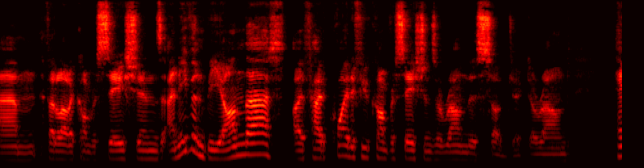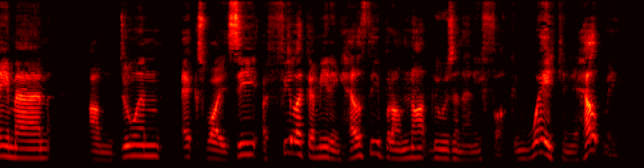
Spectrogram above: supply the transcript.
Um, I've had a lot of conversations, and even beyond that, I've had quite a few conversations around this subject around, hey man, I'm doing XYZ. I feel like I'm eating healthy, but I'm not losing any fucking weight. Can you help me?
